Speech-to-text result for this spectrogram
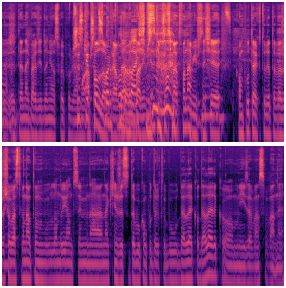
No te najbardziej doniosłe programu Wszystkie przed Apollo, prawda? Dokładnie, wszystkie przed smartfonami, w sensie No więc- komputer, który towarzyszył astronautom lądującym na, na Księżycu, to był komputer, który był daleko, daleko mniej zaawansowany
